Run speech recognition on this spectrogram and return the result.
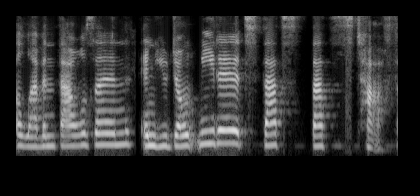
11,000 and you don't meet it that's that's tough.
